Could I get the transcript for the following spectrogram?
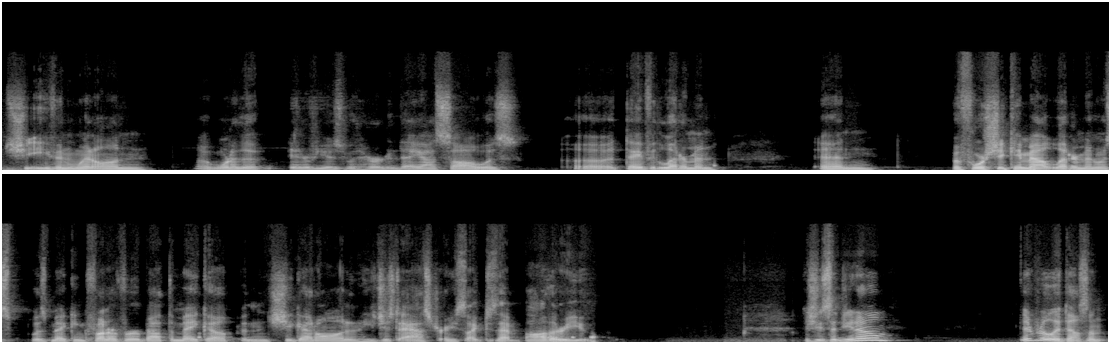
she even went on uh, one of the interviews with her today I saw was uh, David Letterman and before she came out Letterman was was making fun of her about the makeup and she got on and he just asked her he's like does that bother you? And she said, "You know, it really doesn't.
